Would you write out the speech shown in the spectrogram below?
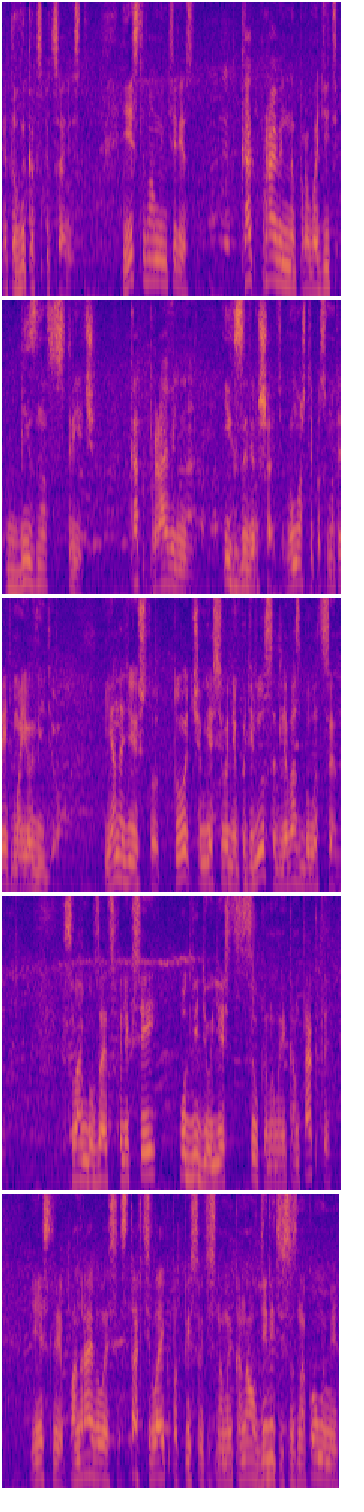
Это вы как специалист. Если вам интересно, как правильно проводить бизнес-встречи, как правильно их завершать, вы можете посмотреть мое видео. Я надеюсь, что то, чем я сегодня поделился, для вас было ценно. С вами был Зайцев Алексей. Под видео есть ссылка на мои контакты. Если понравилось, ставьте лайк, подписывайтесь на мой канал, делитесь со знакомыми,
